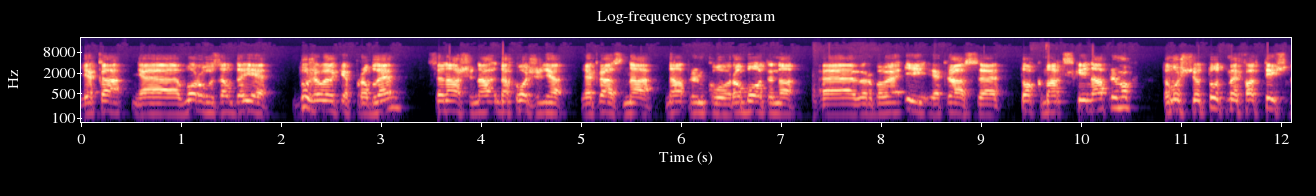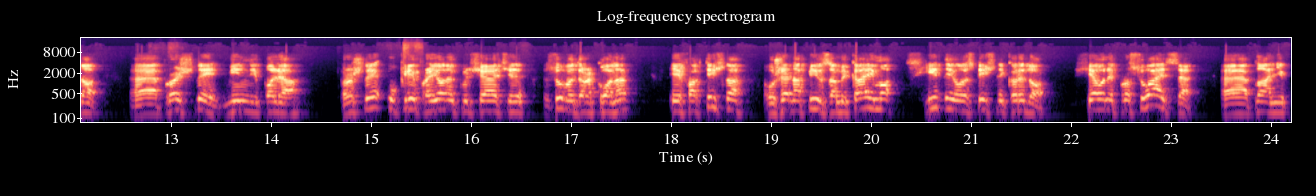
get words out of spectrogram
яка е, ворогу завдає дуже великих проблем. Це наше на, находження якраз на напрямку роботи на е, Вербове і якраз е, Токмакський напрямок, тому що тут ми фактично е, пройшли мінні поля, пройшли укріп райони, включаючи зуби дракона, і фактично вже напів замикаємо східний логістичний коридор. Ще вони просуваються е, плані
